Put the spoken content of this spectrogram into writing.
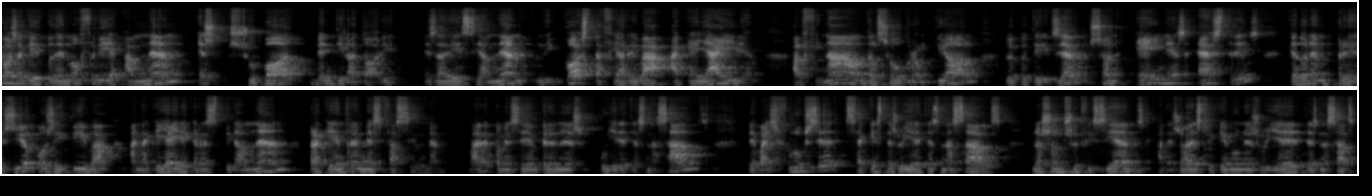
cosa que podem oferir al nen és suport ventilatori. És a dir, si al nen li costa fer arribar aquell aire al final del seu bronquiol, el que utilitzem són eines, estris, que donen pressió positiva en aquell aire que respira el nen perquè entren més fàcilment. Vale? Comencem per unes ulleretes nasals de baix flux. Si aquestes ulleretes nasals no són suficients, aleshores fiquem unes ulleretes nasals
